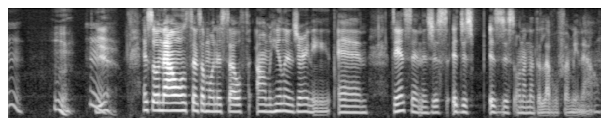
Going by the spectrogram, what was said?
hmm. Hmm. Yeah. And so now, since I'm on a self um, healing journey, and dancing is just it just is just on another level for me now.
